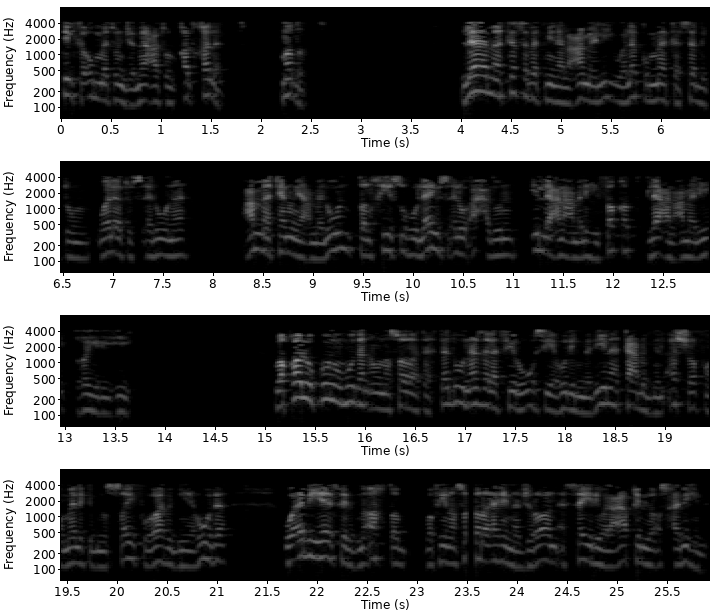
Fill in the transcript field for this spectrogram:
تلك أمة جماعة قد خلت. مضت. لا ما كسبت من العمل ولكم ما كسبتم ولا تسألون عما كانوا يعملون. تلخيصه لا يسأل أحد إلا عن عمله فقط لا عن عمل غيره. وقالوا كونوا هودا أو نصارى تهتدوا نزلت في رؤوس يهود المدينة كعب بن الأشرف ومالك بن الصيف ووهب بن يهوذا وأبي ياسر بن أخطب وفي نصارى أهل نجران السير والعاقل وأصحابهما.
